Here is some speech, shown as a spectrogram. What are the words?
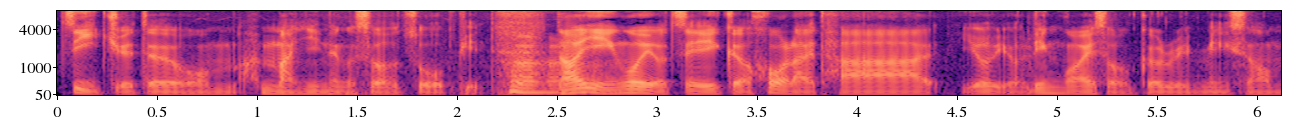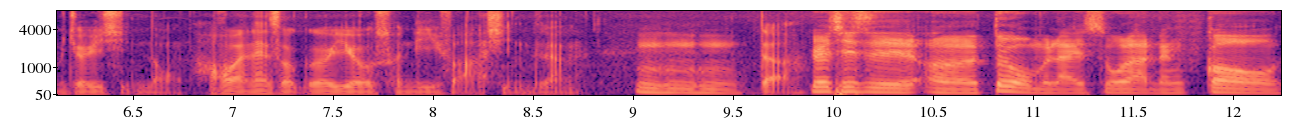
自己觉得我很满意那个时候的作品，然后也因为有这一个，后来他又有另外一首歌 remix，然后我们就一起弄，然后后来那首歌也有顺利发行，这样。嗯嗯嗯，对啊，因为其实呃，对我们来说啦，能够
